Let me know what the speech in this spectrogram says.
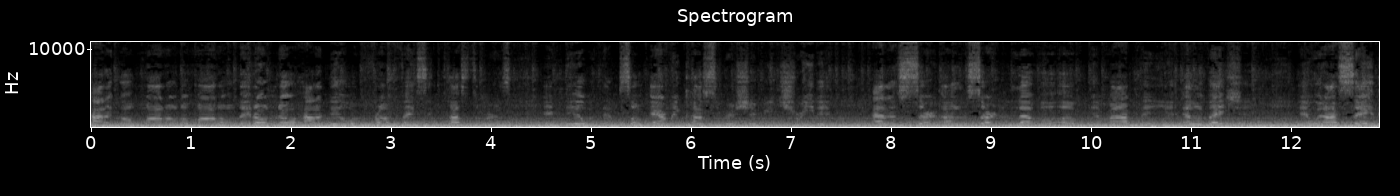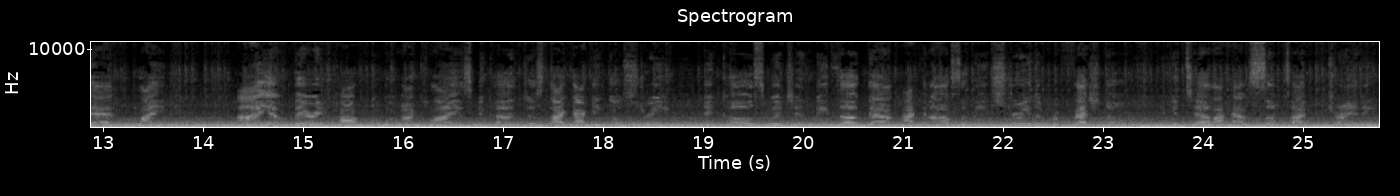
How to go mono to mono. They don't know how to deal with front-facing customers and deal with them. So every customer should be treated at a certain at a certain level of, in my opinion, elevation. And when I say that, like I am very popular with my clients because just like I can go street and code switch and be thugged out, I can also be extremely professional. You can tell I have some type of training,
